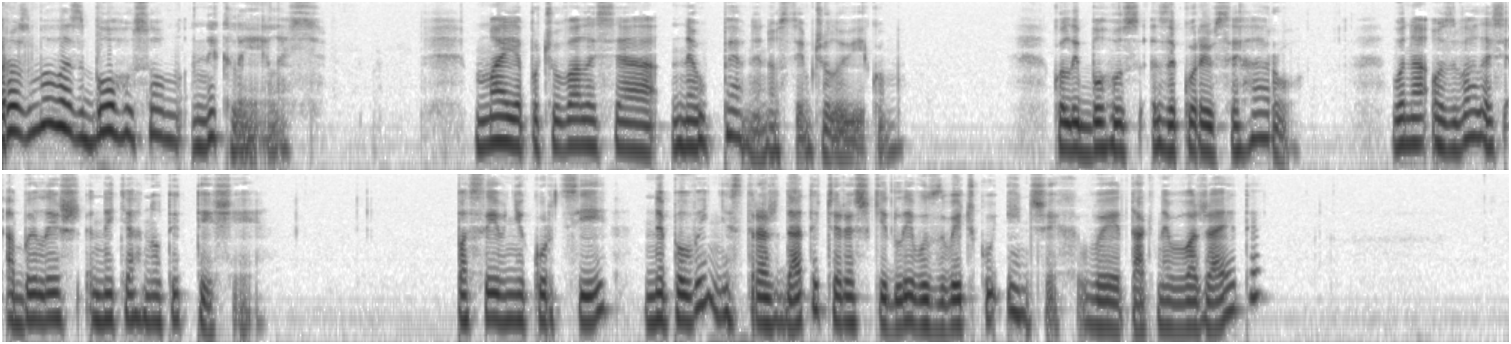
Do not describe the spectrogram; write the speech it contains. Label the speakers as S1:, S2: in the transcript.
S1: Розмова з Богусом не клеїлась. Майя почувалася невпевнено з цим чоловіком. Коли Богус закурив сигару, вона озвалась, аби лиш не тягнути тиші. Пасивні курці не повинні страждати через шкідливу звичку інших. Ви так не вважаєте?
